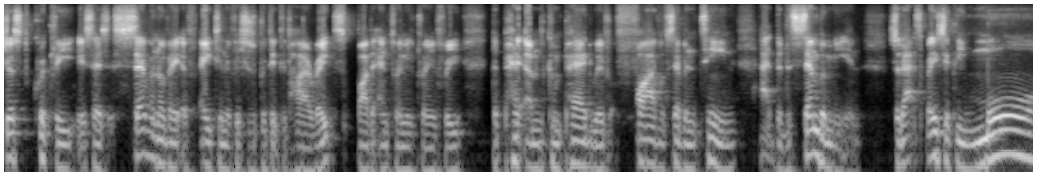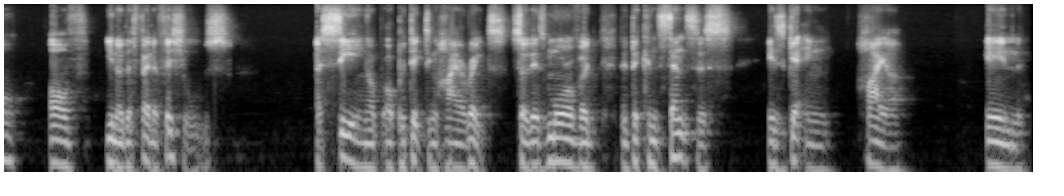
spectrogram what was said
just quickly, it says seven of eight of 18 officials predicted higher rates by the end 2023, um, compared with five of 17 at the December meeting. So that's basically more of you know the Fed officials are seeing or, or predicting higher rates. So there's more of a the, the consensus is getting higher in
